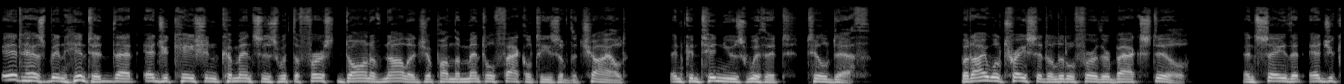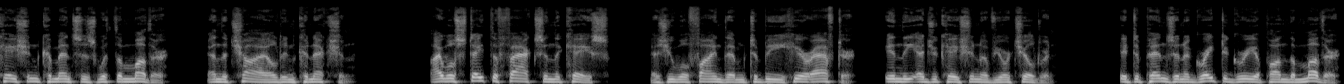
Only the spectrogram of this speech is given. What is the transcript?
It has been hinted that education commences with the first dawn of knowledge upon the mental faculties of the child and continues with it till death. But I will trace it a little further back still, and say that education commences with the mother and the child in connection. I will state the facts in the case, as you will find them to be hereafter in the education of your children. It depends in a great degree upon the mother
